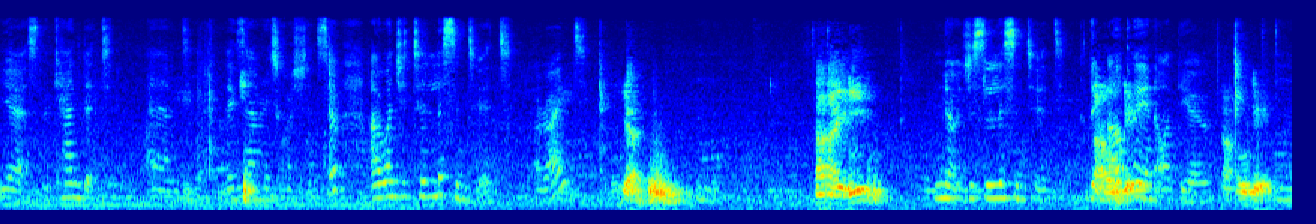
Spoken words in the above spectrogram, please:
Yes, the candidate and the examiner's questions. So I want you to listen to it. Alright? yeah. Mm. Uh, I read. No, just listen to it. The, Ah, I'll okay. play an audio. Uh, okay. Mm.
